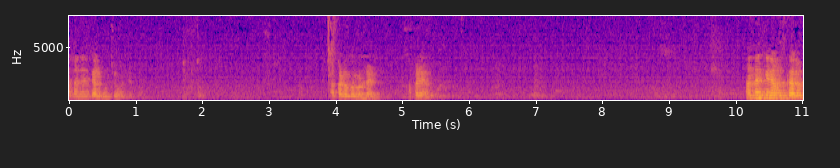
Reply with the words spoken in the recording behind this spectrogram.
అలా వెనకాల కూర్చోమని చెప్పాను అక్కడ ఒకరు ఉండండి అక్కడే అందరికీ నమస్కారం.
